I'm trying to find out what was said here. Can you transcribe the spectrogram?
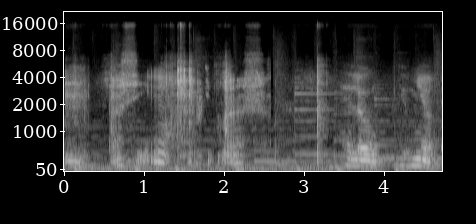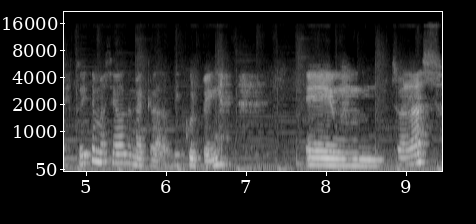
Mm, Así, un poquito más. Hello, Dios mío, estoy demasiado demacrada, disculpen. Em, son las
